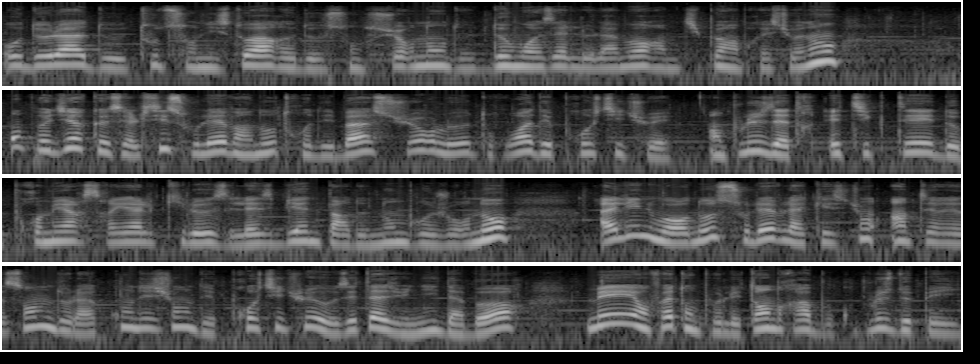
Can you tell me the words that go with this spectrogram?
au-delà de toute son histoire et de son surnom de demoiselle de la mort un petit peu impressionnant, on peut dire que celle-ci soulève un autre débat sur le droit des prostituées. En plus d'être étiquetée de première serial killeuse lesbienne par de nombreux journaux, Aline Warnos soulève la question intéressante de la condition des prostituées aux États-Unis d'abord, mais en fait on peut l'étendre à beaucoup plus de pays.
